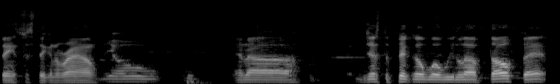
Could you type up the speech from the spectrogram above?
Thanks for sticking around. Yo, And uh just to pick up where we left off at,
